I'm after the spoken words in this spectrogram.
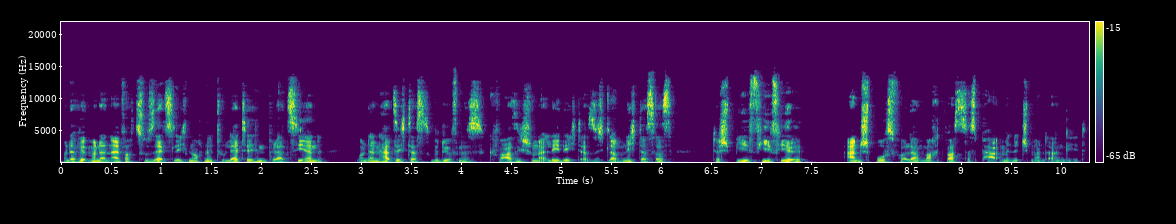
und da wird man dann einfach zusätzlich noch eine Toilette hinplatzieren und dann hat sich das Bedürfnis quasi schon erledigt. Also ich glaube nicht, dass das das Spiel viel, viel anspruchsvoller macht, was das Parkmanagement angeht.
